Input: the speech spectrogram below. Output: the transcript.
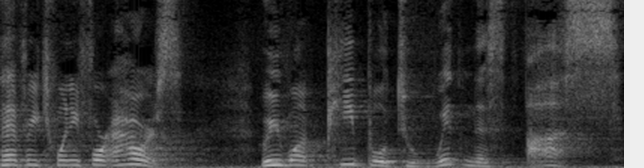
every 24 hours. We want people to witness us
